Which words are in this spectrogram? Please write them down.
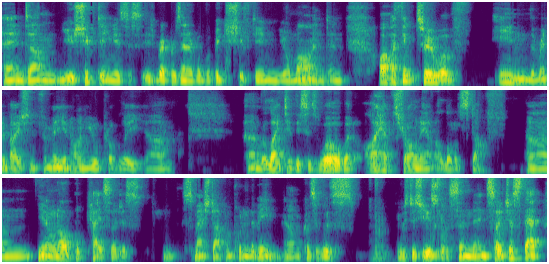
and um, you shifting is, is representative of a big shift in your mind. And I think too of in the renovation for me and Heine, you'll probably um, um, relate to this as well, but I have thrown out a lot of stuff. Um, you know, an old bookcase I just smashed up and put in the bin because um, it was it was just useless. And, and so just that,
